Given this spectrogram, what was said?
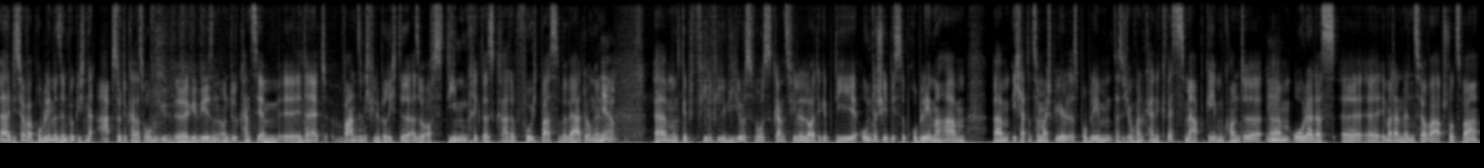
äh, die Serverprobleme sind wirklich eine absolute Katastrophe ge äh, gewesen und du kannst dir im äh, Internet wahnsinnig viele Berichte, also auf Steam kriegt das gerade furchtbarste Bewertungen. Ja. Ähm, und es gibt viele, viele Videos, wo es ganz viele Leute gibt, die unterschiedlichste Probleme haben. Ähm, ich hatte zum Beispiel das Problem, dass ich irgendwann keine Quests mehr abgeben konnte Mhm. ähm, oder dass äh, äh, immer dann, wenn ein Serverabsturz war,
